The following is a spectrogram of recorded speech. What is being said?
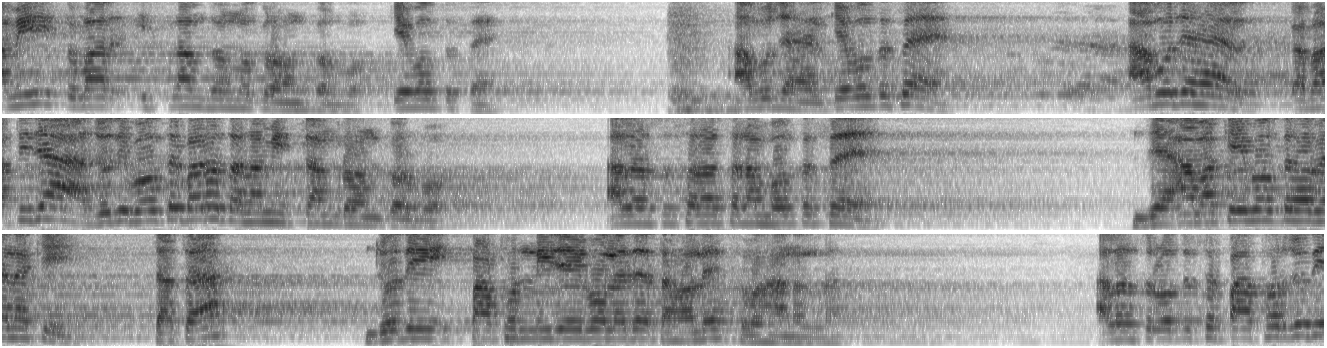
আমি তোমার ইসলাম ধর্ম গ্রহণ করব। কে বলতেছে? আবু জাহেল, কে বলতেছে? আবু জাহেল ভাতিজা, যদি বলতে পারো তাহলে আমি ইসলাম গ্রহণ করব। আল্লাহ সাল্লাম বলতেছে যে, আমাকেই বলতে হবে নাকি? চাচা, যদি পাথর নিজেই বলে দেয় তাহলে সুহান আল্লাহ আল্লাহ রসুল বলতেছে, পাথর যদি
